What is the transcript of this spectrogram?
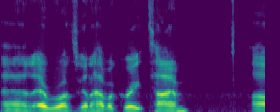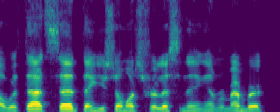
and everyone's going to have a great time. Uh, with that said, thank you so much for listening, and remember,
